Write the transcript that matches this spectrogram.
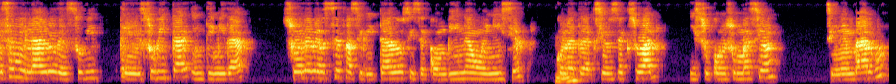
ese milagro de, súbita intimidad suele verse facilitado si se combina o inicia con la atracción sexual y su consumación. Sin embargo,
